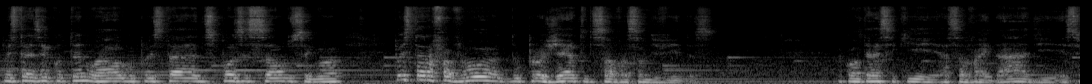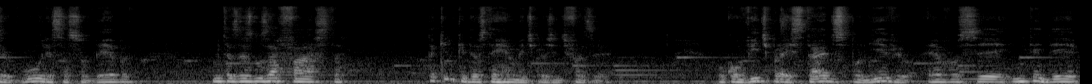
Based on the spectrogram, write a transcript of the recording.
por estar executando algo, por estar à disposição do Senhor, por estar a favor do projeto de salvação de vidas. Acontece que essa vaidade, esse orgulho, essa soberba, muitas vezes nos afasta daquilo que Deus tem realmente para a gente fazer. O convite para estar disponível é você entender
